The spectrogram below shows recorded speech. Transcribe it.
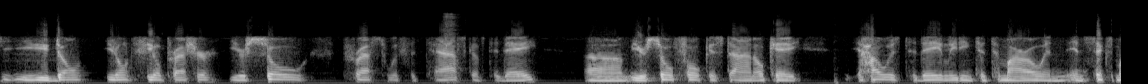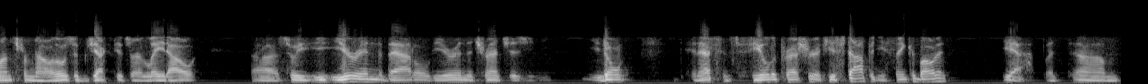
you don't you don't feel pressure. You're so pressed with the task of today. Um, you're so focused on okay, how is today leading to tomorrow and in six months from now? Those objectives are laid out. Uh, so you're in the battle, you're in the trenches. You don't, in essence, feel the pressure. If you stop and you think about it, yeah, but um,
